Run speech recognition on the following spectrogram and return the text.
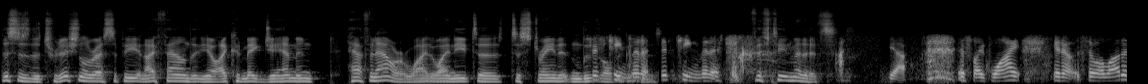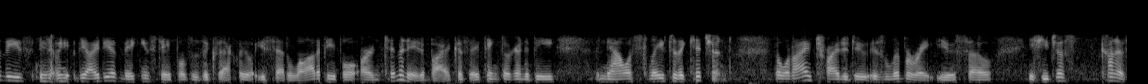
this is the traditional recipe, and I found that you know I could make jam in half an hour. Why do I need to to strain it and lose all the 15 minutes. 15 minutes. Fifteen minutes. yeah. It's like, why, you know, so a lot of these, you know, the idea of making staples is exactly what you said. A lot of people are intimidated by it because they think they're going to be now a slave to the kitchen. But what I try to do is liberate you. So if you just kind of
